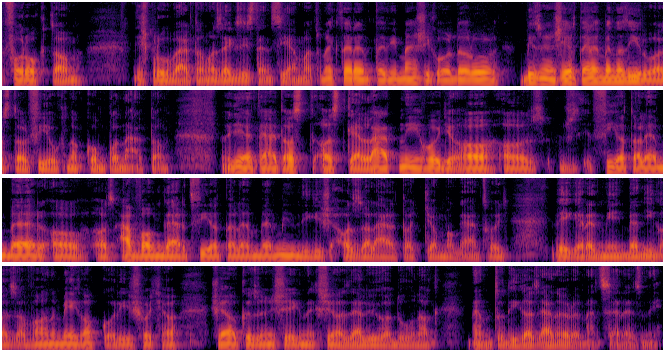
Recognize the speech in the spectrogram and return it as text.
forogtam, és próbáltam az egzisztenciámat megteremteni, másik oldalról bizonyos értelemben az íróasztal fióknak komponáltam. Ugye, tehát azt, azt kell látni, hogy a, a fiatalember, a, az avantgárd fiatalember mindig is azzal áltatja magát, hogy végeredményben igaza van, még akkor is, hogyha se a közönségnek, se az előadónak nem tud igazán örömet szerezni.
